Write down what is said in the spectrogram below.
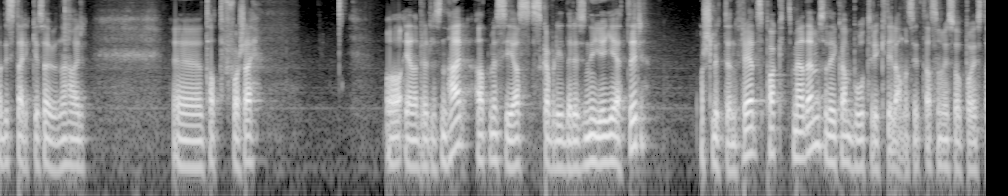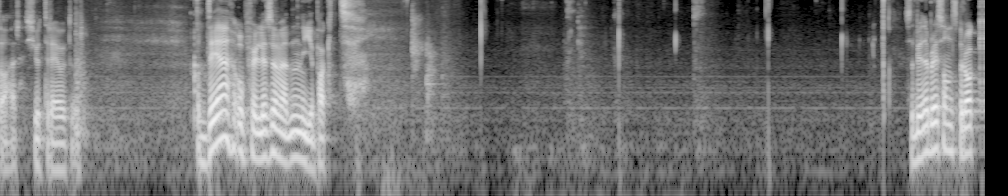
Ja, de sterke sauene har eh, tatt for seg. Og gjenopprettelsen her, at Messias skal bli deres nye gjeter, og slutte en fredspakt med dem, så de kan bo trygt i landet sitt, da, som vi så på i stad her. 23 og utover. Og det oppfylles jo med den nye pakt. Så det begynner å bli sånn språk.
